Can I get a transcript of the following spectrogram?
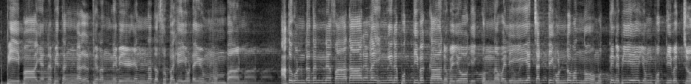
ഹബീബായ നബി തങ്ങൾ പിറന്നു വീഴുന്നത് സുബഹയുടെയും മുമ്പാണ്. അതുകൊണ്ട് തന്നെ സാധാരണ ഇങ്ങനെ പൊത്തിവെക്കാൻ ഉപയോഗിക്കുന്ന വലിയ ചട്ടി കൊണ്ടുവന്നു മുത്തുനബിയെയും പൊത്തിവെച്ചു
